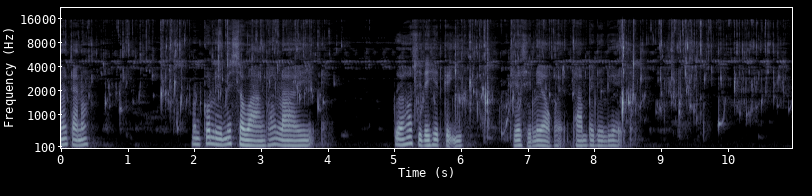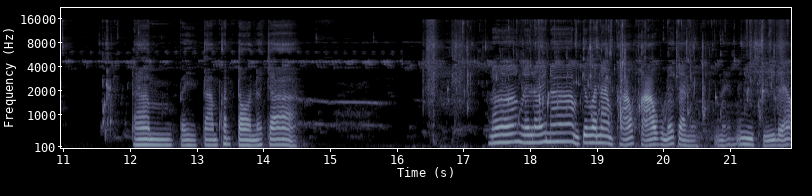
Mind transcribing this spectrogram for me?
นะจ๊ะเนาะมันก็เลยไม่สว่างเท่าไหร่เพื่อเขาสิได้เฮ็ดกับอีกเดี๋ยวสิแล้วก็ทำไปเรื่อยๆทำไปตามขั้นตอนนะจ้าล้างหลๆน้ำจนว่าน้ำขาวๆผมนะจ้ะนี่นไหมไม่มีสีแล้ว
